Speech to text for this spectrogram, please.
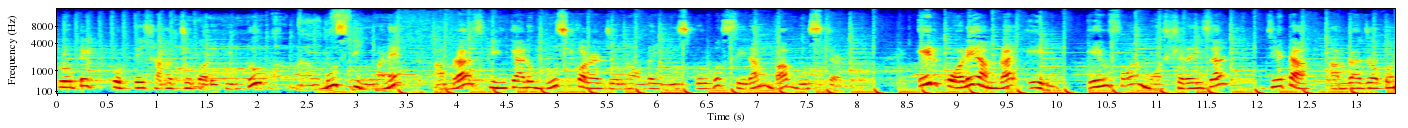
প্রোটেক্ট করতে সাহায্য করে কিন্তু বুস্টিং মানে আমরা স্কিনকে আরও বুস্ট করার জন্য আমরা ইউজ করব সিরাম বা বুস্টার এরপরে আমরা এম এম ফর ময়শ্চারাইজার যেটা আমরা যখন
